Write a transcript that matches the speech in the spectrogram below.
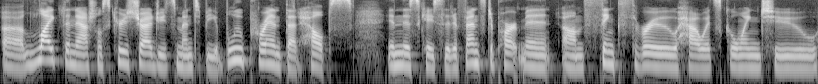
Uh, like the National Security Strategy, it's meant to be a blueprint that helps, in this case, the Defense Department um, think through how it's going to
